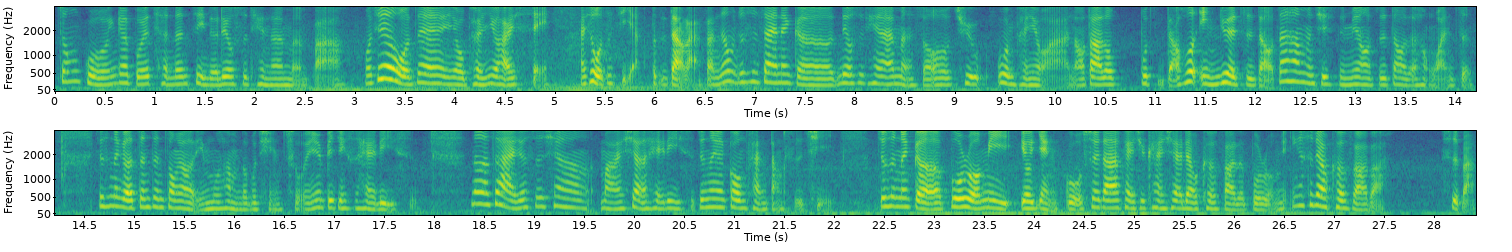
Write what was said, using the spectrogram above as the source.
中国应该不会承认自己的六四天安门吧？我记得我之前有朋友还是谁，还是我自己啊，不知道啦。反正我就是在那个六四天安门的时候去问朋友啊，然后大家都。不知道或隐约知道，但他们其实没有知道的很完整，就是那个真正重要的一幕他们都不清楚，因为毕竟是黑历史。那再来就是像马来西亚的黑历史，就那个共产党时期，就是那个波罗蜜有演过，所以大家可以去看一下廖克发的波罗蜜，应该是廖克发吧，是吧？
